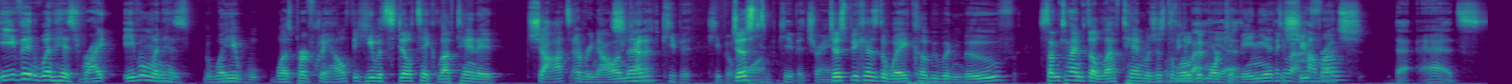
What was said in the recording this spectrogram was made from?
even when his right, even when his when he w- was perfectly healthy, he would still take left-handed shots every now and kind then. of keep it keep it Just- warm, keep it trained. Just because the way Kobe would move, sometimes the left hand was just a Think little bit more yeah, convenient think to about shoot how from. much that adds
